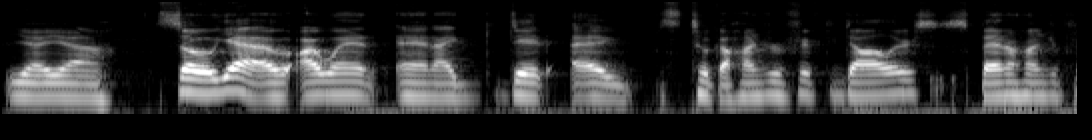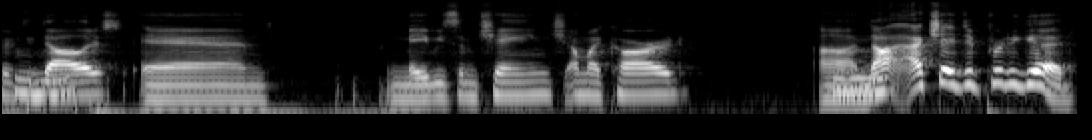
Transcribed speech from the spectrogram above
Yeah, yeah. So yeah, I went and I did. I took hundred fifty dollars, spent hundred fifty dollars, and maybe some change on my card. Uh, Mhm. Not actually, I did pretty good.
